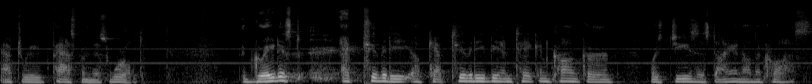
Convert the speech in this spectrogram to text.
after we pass from this world. The greatest activity of captivity being taken conquered was Jesus dying on the cross.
